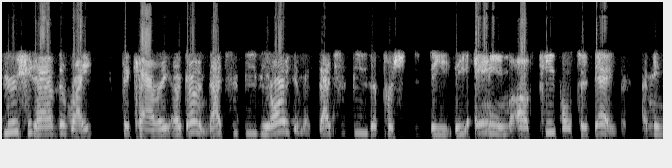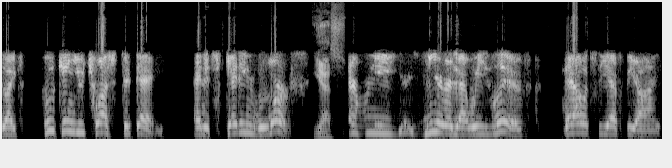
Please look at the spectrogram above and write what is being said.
you should have the right to carry a gun. That should be the argument. That should be the the the aim of people today. I mean, like who can you trust today? And it's getting worse Yes. every year that we live. Now it's the FBI.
